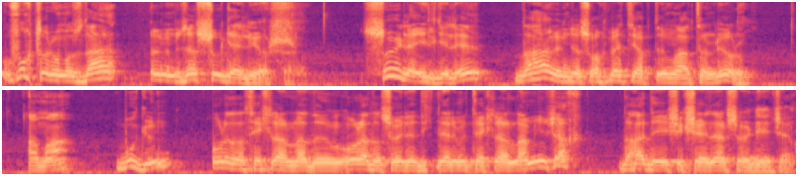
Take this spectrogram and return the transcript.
Ufuk turumuzda önümüze su geliyor. Su ile ilgili daha önce sohbet yaptığımı hatırlıyorum. Ama bugün orada tekrarladığım, orada söylediklerimi tekrarlamayacak, daha değişik şeyler söyleyeceğim.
